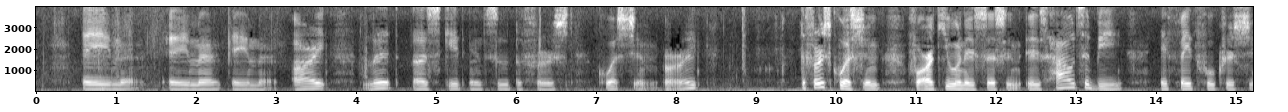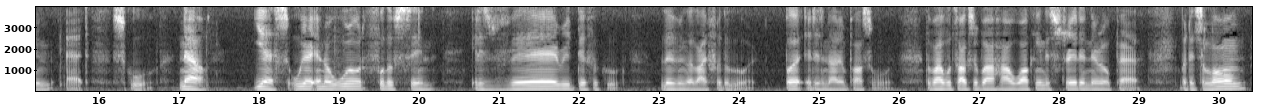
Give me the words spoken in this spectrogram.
Amen. Amen. Amen. All right let us get into the first question all right the first question for our q&a session is how to be a faithful christian at school. Now yes we are in a world full of sin. It is very difficult living a life for the lord but it is not impossible. The bible talks about how walking the straight and narrow path but it's long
